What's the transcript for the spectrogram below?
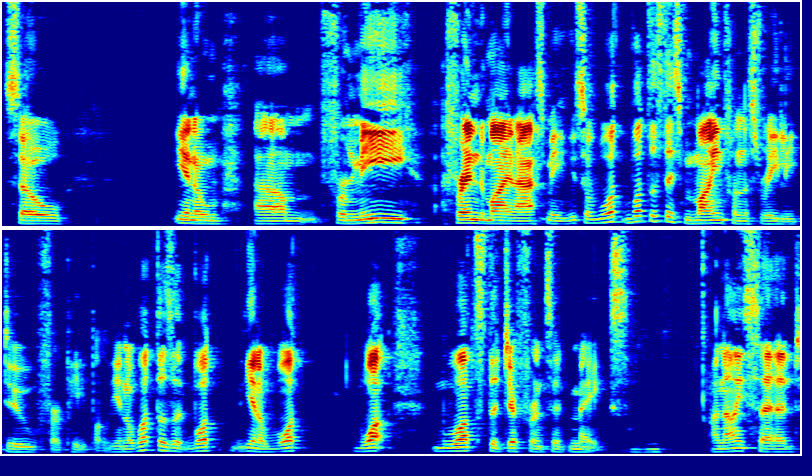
So, you know, um, for me, a friend of mine asked me, so what, what does this mindfulness really do for people? You know, what does it, what, you know, what, what, what's the difference it makes? And I said,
